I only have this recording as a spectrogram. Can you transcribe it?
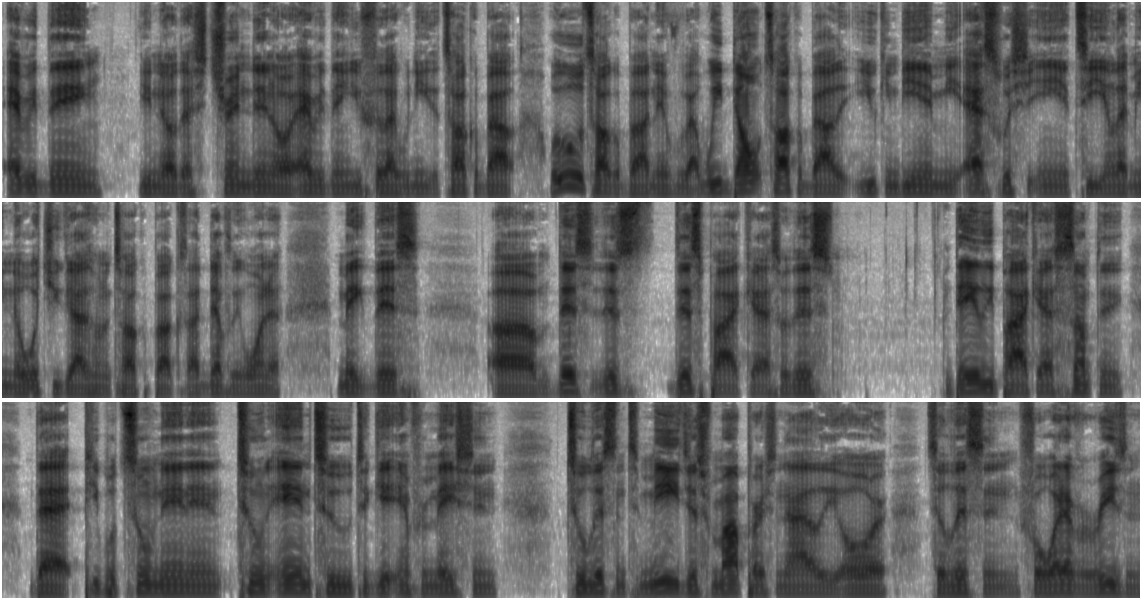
everything you know that's trending or everything you feel like we need to talk about, we will talk about. And if we don't talk about it, you can DM me at Swisher ENT and let me know what you guys want to talk about because I definitely want to make this um, this this this podcast or this daily podcast something that people tune in and tune into to get information to listen to me just for my personality or to listen for whatever reason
